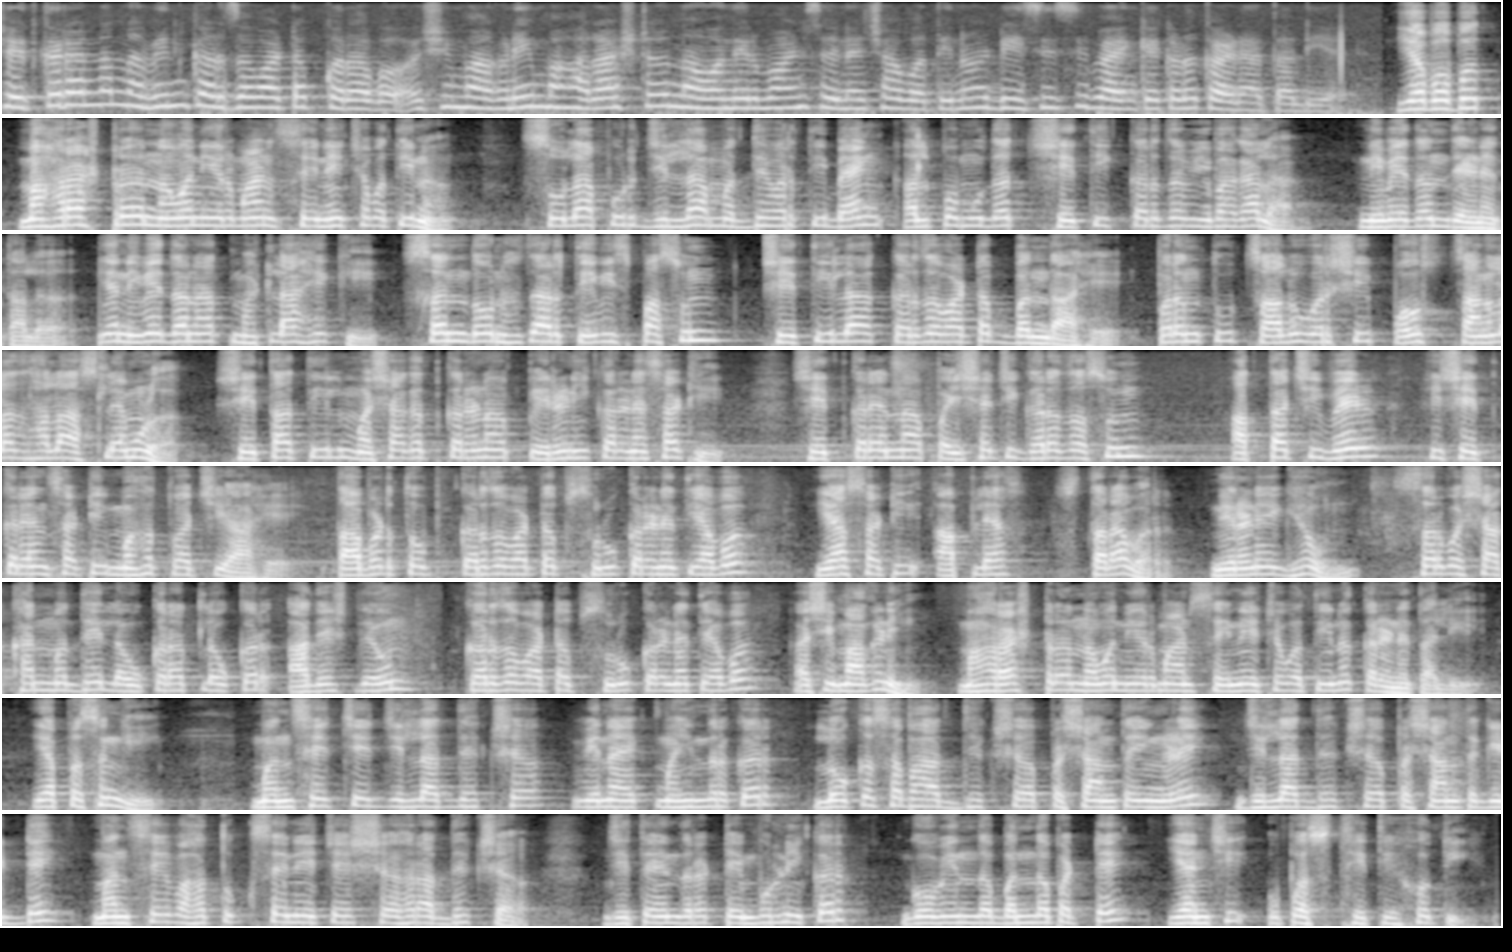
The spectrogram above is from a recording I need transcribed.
शेतकऱ्यांना नवीन कर्ज वाटप करावं अशी मागणी महाराष्ट्र नवनिर्माण सेनेच्या वतीनं डीसीसी बँकेकडे करण्यात आली आहे. याबाबत महाराष्ट्र नवनिर्माण सेनेच्या वतीनं सोलापूर जिल्हा मध्यवर्ती बँक अल्पमुदत शेती कर्ज विभागाला निवेदन देण्यात आलं. या निवेदनात म्हटलं आहे की सन दोन हजार तेवीसपासून शेतीला कर्ज वाटप बंद आहे परंतु चालू वर्षी पाऊस चांगला झाला असल्यामुळं शेतातील मशागत करणं पेरणी करण्यासाठी शेतकऱ्यांना पैशाची गरज असून आत्ताची वेळ ही शेतकऱ्यांसाठी महत्त्वाची आहे. ताबडतोब कर्जवाटप सुरू करण्यात यावं यासाठी आपल्या स्तरावर निर्णय घेऊन सर्व शाखांमध्ये लवकरात लवकर आदेश देऊन कर्जवाटप सुरू करण्यात यावं अशी मागणी महाराष्ट्र नवनिर्माण सेनेच्या वतीनं करण्यात आली. या प्रसंगी मनसेचे जिल्हाध्यक्ष विनायक महिंद्रकर लोकसभा अध्यक्ष प्रशांत इंगळे जिल्हाध्यक्ष प्रशांत गिड्डे मनसे वाहतूक सेनेचे शहराध्यक्ष जितेंद्र टेंभुर्णीकर गोविंद बंदपट्टे यांची उपस्थिती होती.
